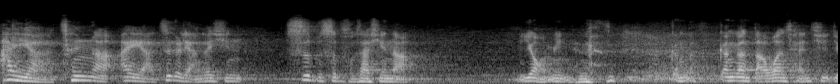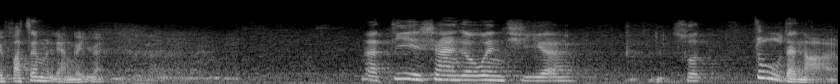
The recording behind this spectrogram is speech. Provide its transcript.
爱呀嗔啊爱呀，这个两个心是不是菩萨心呐？要命！刚刚刚打完禅期就发这么两个愿。那第三个问题呀，说住在哪儿？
